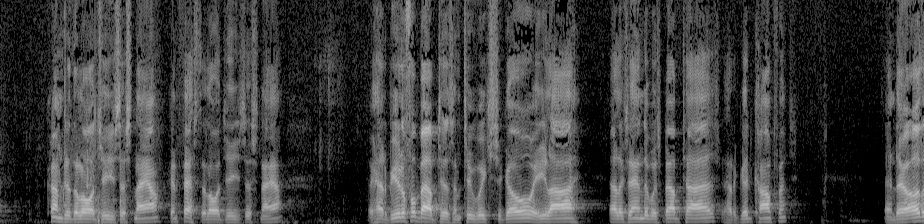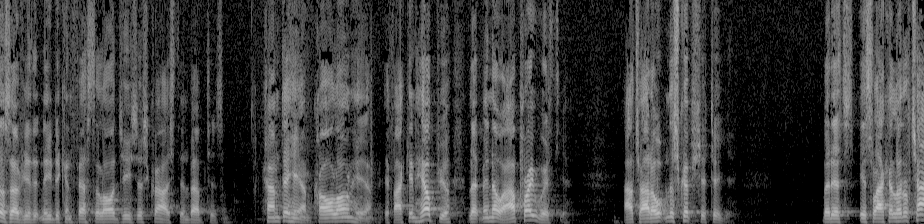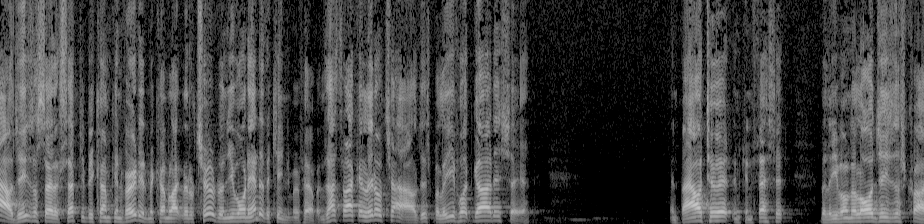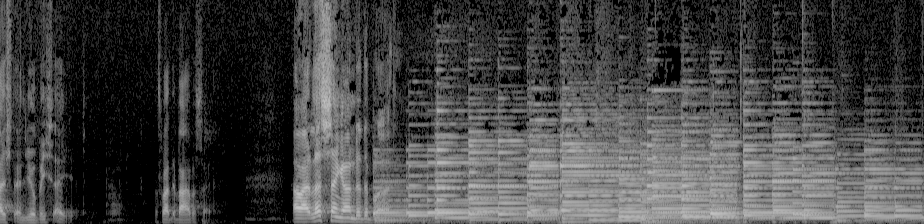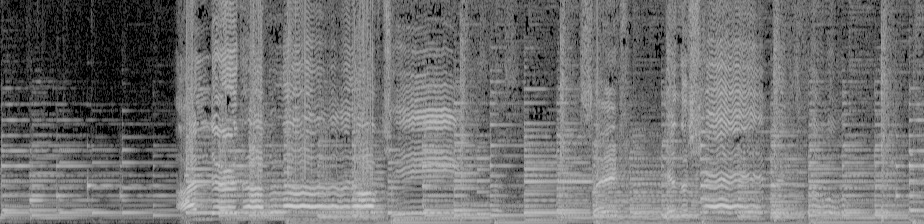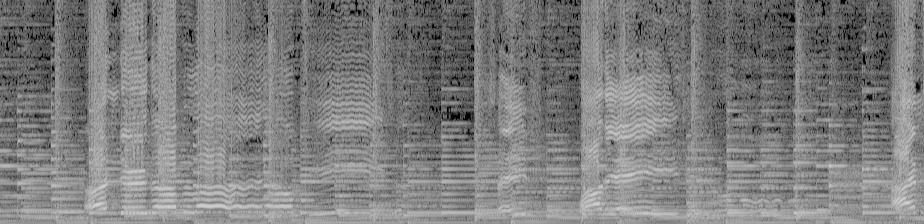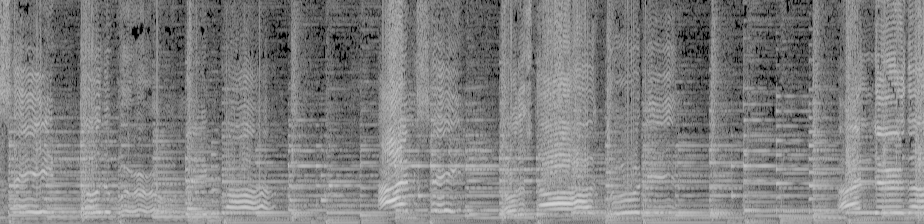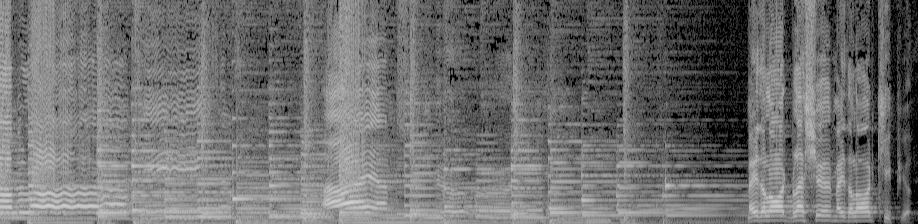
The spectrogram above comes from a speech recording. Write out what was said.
Come to the Lord Jesus now. Confess the Lord Jesus now. We had a beautiful baptism two weeks ago. Eli Alexander was baptized. Had a good conference. And there are others of you that need to confess the Lord Jesus Christ in baptism. Come to Him, call on Him. If I can help you, let me know. I'll pray with you. I'll try to open the scripture to you. But it's, it's like a little child. Jesus said, except you become converted and become like little children, you won't enter the kingdom of heaven. That's like a little child. Just believe what God has said and bow to it and confess it. Believe on the Lord Jesus Christ and you'll be saved. That's what the Bible says. All right, let's sing under the blood. Under the blood of Jesus, safe in the shepherd's fold, under the blood bless you. May the Lord keep you.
